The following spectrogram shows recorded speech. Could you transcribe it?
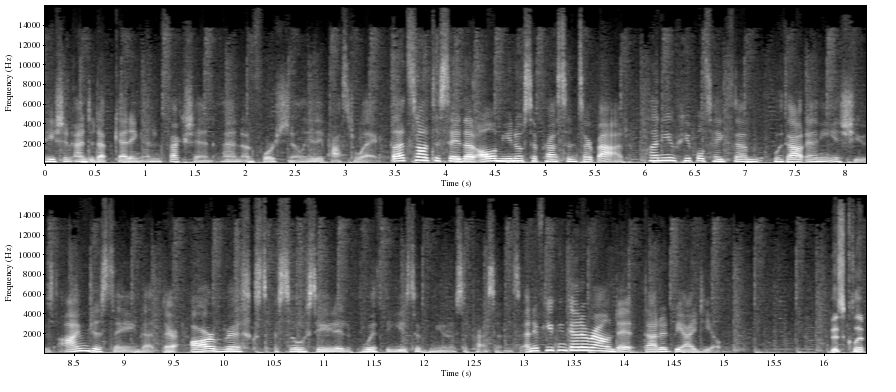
patient ended up getting an infection and unfortunately they passed away. That's not to say that all immunosuppressants are bad. Plenty of people take them without any issues. I'm just saying that there are risks associated with the use of immunosuppressants. And if you can get around it, that'd be ideal. This clip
